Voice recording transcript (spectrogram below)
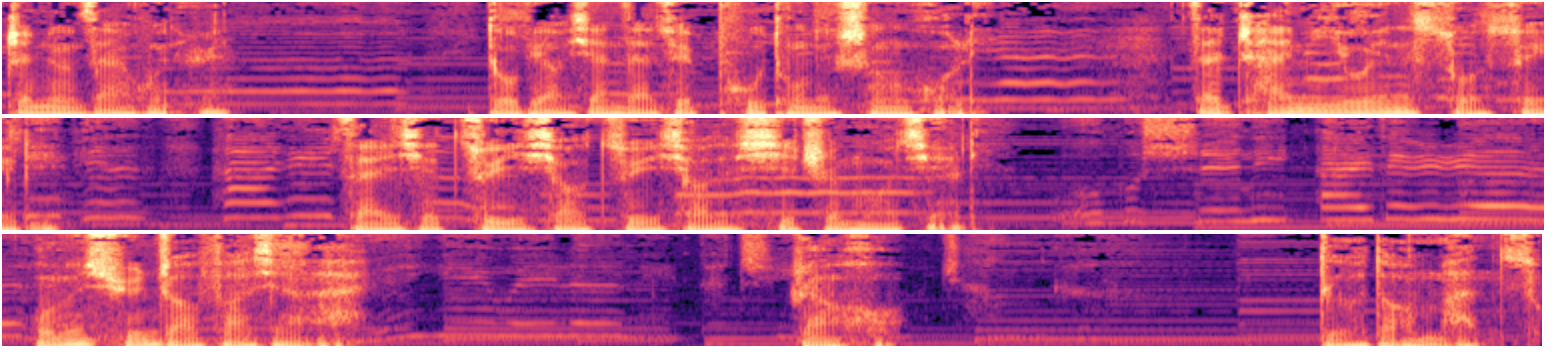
真正在乎的人，都表现在最普通的生活里，在柴米油盐的琐碎里，在一些最小最小的细枝末节里。我们寻找、发现爱，然后得到满足。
